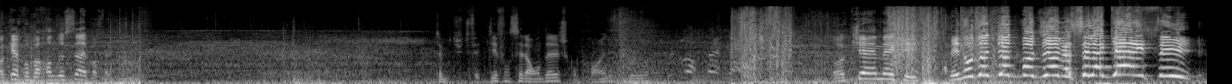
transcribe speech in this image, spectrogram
Ok, faut pas prendre de snipe en fait. Putain, mais tu te fais défoncer la rondelle, je comprends rien du tout. Ok, mec, et- mais nom de Dieu de mon Dieu, mais c'est la guerre ici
